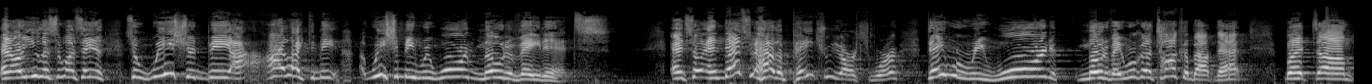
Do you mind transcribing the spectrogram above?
And are you listening to what I'm saying? So we should be, I, I like to be, we should be reward motivated. And so, and that's how the patriarchs were. They were reward motivated. We're going to talk about that, but um,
